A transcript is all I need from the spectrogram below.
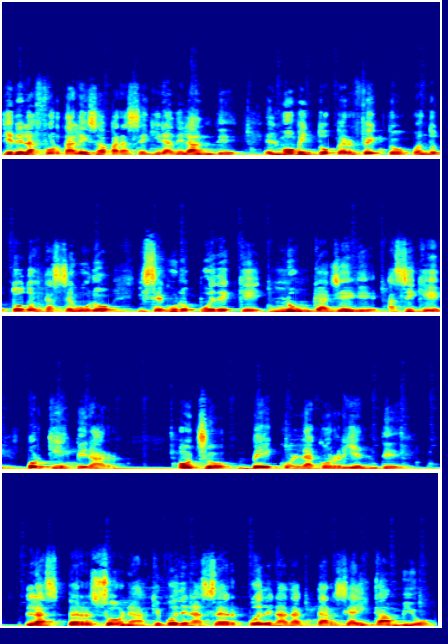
tiene la fortaleza para seguir adelante. El momento perfecto cuando todo está seguro y seguro puede que nunca llegue. Así que, ¿por qué esperar? 8. Ve con la corriente. Las personas que pueden hacer pueden adaptarse al cambio.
